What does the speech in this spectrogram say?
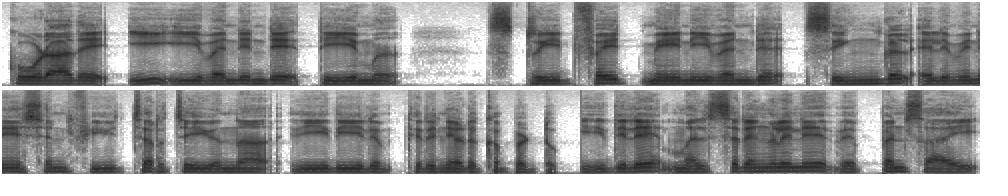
കൂടാതെ ഈ ഈവന്റിന്റെ theme street fight main event single elimination feature ചെയ്യുന്ന രീതിയിലും തിരഞ്ഞെടുക്കപ്പെട്ടു. ഇതിലെ മത്സരങ്ങളിലെ വെപ്പൻസായി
